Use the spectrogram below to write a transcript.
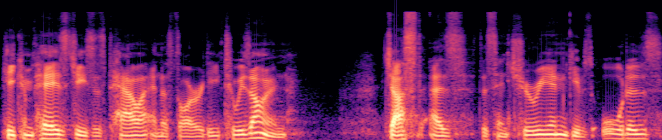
He compares Jesus' power and authority to his own. Just as the centurion gives orders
